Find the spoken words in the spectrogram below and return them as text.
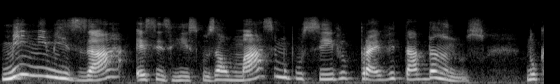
minimizar esses riscos ao máximo possível para evitar danos. No caso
